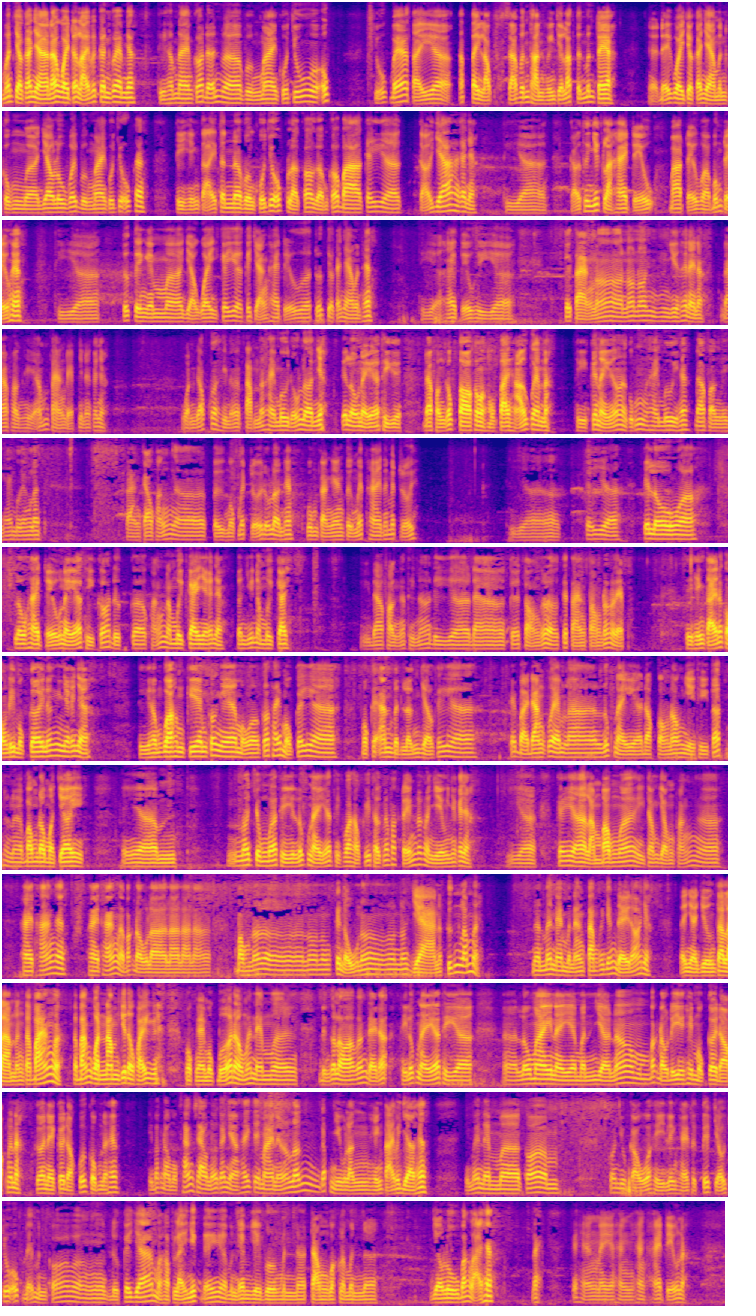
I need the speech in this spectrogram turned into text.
Mến chào cả nhà đã quay trở lại với kênh của em nha. Thì hôm nay em có đến ờ, vườn mai của chú Út, chú Út bé tại ờ, ấp Tây Lộc, xã Vĩnh Thành, huyện Chợ Lách, tỉnh Bến Tre ờ, để quay cho cả nhà mình cùng giao lưu với vườn mai của chú Út ha. Thì hiện tại tên vườn của chú Út là có gồm có ba cái cỡ giá ha cả nhà. Thì cỡ thứ nhất là 2 triệu, 3 triệu và 4 triệu ha. Thì trước tiên em vào quay cái cái chặng 2 triệu trước cho cả nhà mình ha. Thì 2 triệu thì cái tàn nó nó nó như thế này nè. Đa phần thì ấm tàn đẹp như nè cả nhà. Hoành gốc thì nó tầm nó 20 đổ lên nhé. Cái lô này thì đa phần gốc to không à một tay hở của em nè. Thì cái này nó cũng 20 ha, đa phần thì 20 ăn lên. Tàn cao khoảng ờ, từ một mét rưỡi đổ lên ha vung tàn ngang từ mét hai đến mét rưỡi. Và ờ, cái ờ, cái lô lô 2 triệu này thì có được khoảng 50 cây nha cả nhà, trên dưới 50 cây. Thì đa phần thì nó đi đa cái toàn cái tàn toàn rất là đẹp thì hiện tại nó còn đi một cơi nữa nha cả nhà. Thì hôm qua hôm kia em có nghe một có thấy một cái à, một cái anh bình luận vào cái à, cái bài đăng của em là lúc này đọt còn non gì thì tết bông đâu mà chơi. Thì à, nói chung á thì lúc này thì khoa học kỹ thuật nó phát triển rất là nhiều nha cả nhà. Thì cái làm bông á thì trong vòng khoảng hai tháng ha hai tháng là bắt đầu là là là, là bông nó, nó nó cái nụ nó, nó già nó cứng lắm rồi. Nên mấy anh em mình an tâm cái vấn đề đó nha tại nhà vườn ta làm đang ta bán mà. Ta bán quanh năm chứ đâu phải một ngày một bữa đâu. Mấy anh em ờ, đừng có lo vấn đề đó. Thì lúc này thì ờ, ờ, lô mai này mình giờ nó bắt đầu đi thêm một cơi đọt nữa nè. Cơi này cơi đọt cuối cùng nè, ha. Thì bắt đầu một tháng sau nữa, cả nhà thấy cây mai này nó lớn gấp nhiều lần hiện tại bây giờ, ha. Thì mấy anh em có có nhu cầu thì liên hệ trực tiếp chỗ chú út để mình có được cái giá mà hợp lệ nhất để mình đem về vườn mình trồng hoặc là mình giao lưu bán lại, ha. Đây, cái hàng này, hàng hàng hai triệu nè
